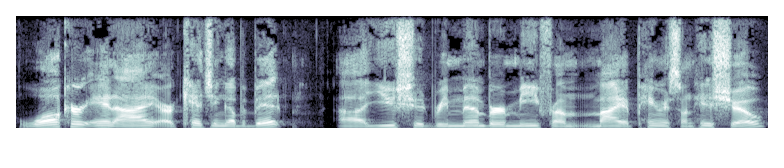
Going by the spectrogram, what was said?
Walker and I are catching up a bit. Uh, you should remember me from my appearance on his show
